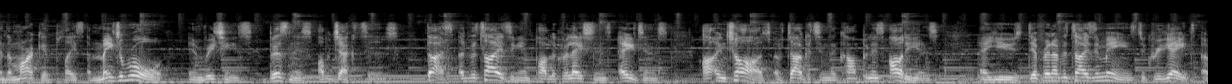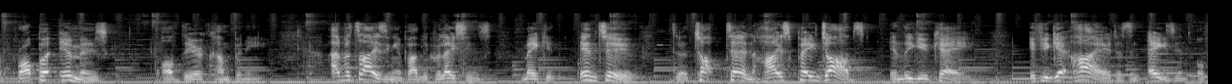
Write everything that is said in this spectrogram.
in the market plays a major role in reaching its business objectives. Thus, advertising and public relations agents are in charge of targeting the company's audience and use different advertising means to create a proper image of their company. Advertising and public relations make it into the top 10 highest paid jobs in the UK. If you get hired as an agent of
